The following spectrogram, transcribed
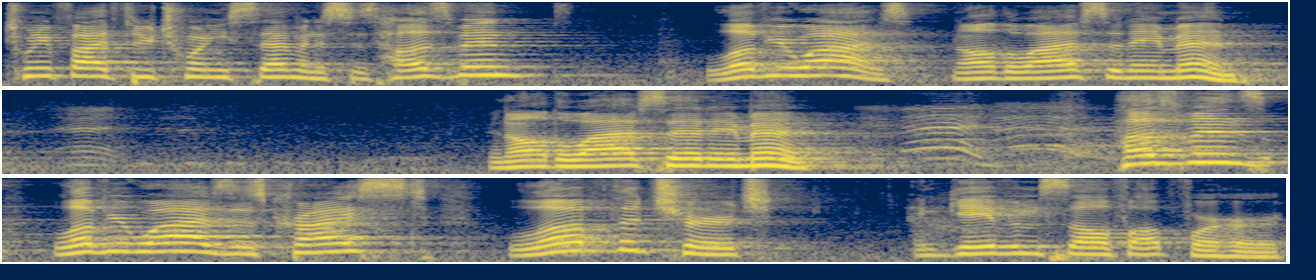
25 through 27, it says, Husband, love your wives. And all the wives said, Amen. amen. And all the wives said, Amen. amen. Husbands, love your wives as Christ loved the church and gave himself up for her,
